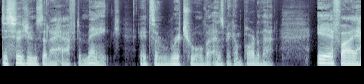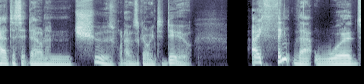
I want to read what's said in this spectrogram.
decisions that I have to make. It's a ritual that has become part of that. If I had to sit down and choose what I was going to do, I think that would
